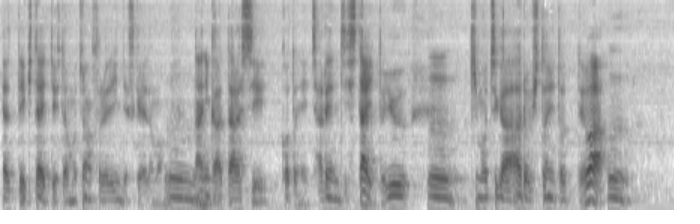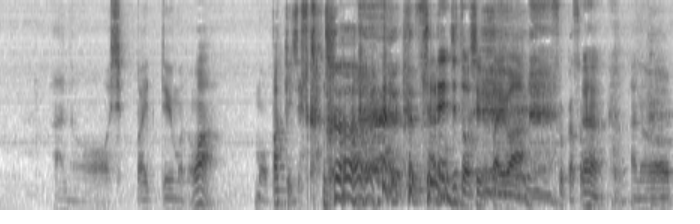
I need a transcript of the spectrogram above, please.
やっていきたいという人はもちろんそれでいいんですけれども、うん。何か新しいことにチャレンジしたいといううん。気持ちがある人にとっては、うん。あの失敗っていうものはもうパッケージですから。チャレンジと失敗は、そっかそっか、うん、あの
